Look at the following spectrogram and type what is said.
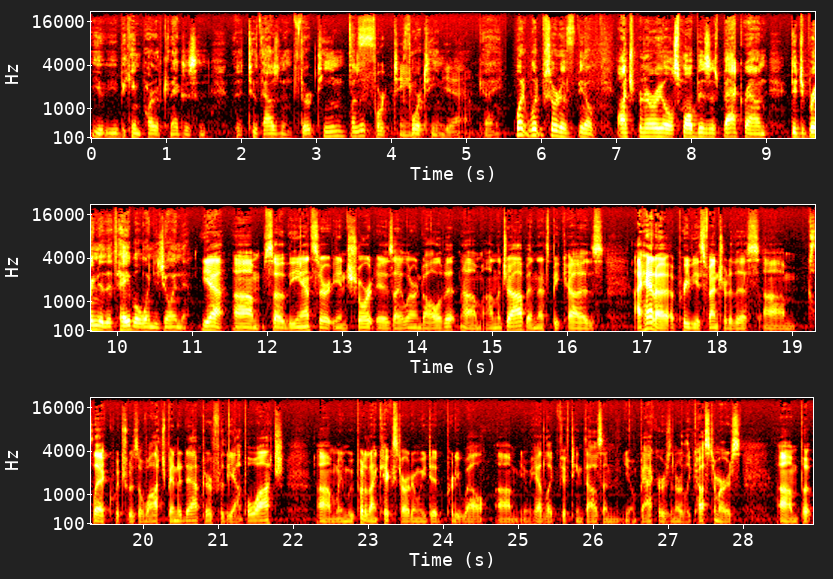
you, you became part of Connexus in was it 2013? Was it 14? 14. Yeah. Okay. What what sort of you know entrepreneurial small business background did you bring to the table when you joined them? Yeah. Um, so the answer, in short, is I learned all of it um, on the job, and that's because I had a, a previous venture to this, um, Click, which was a watch band adapter for the Apple Watch. Um, and we put it on Kickstarter, and we did pretty well. Um, you know, we had like 15,000 you know backers and early customers. Um, but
